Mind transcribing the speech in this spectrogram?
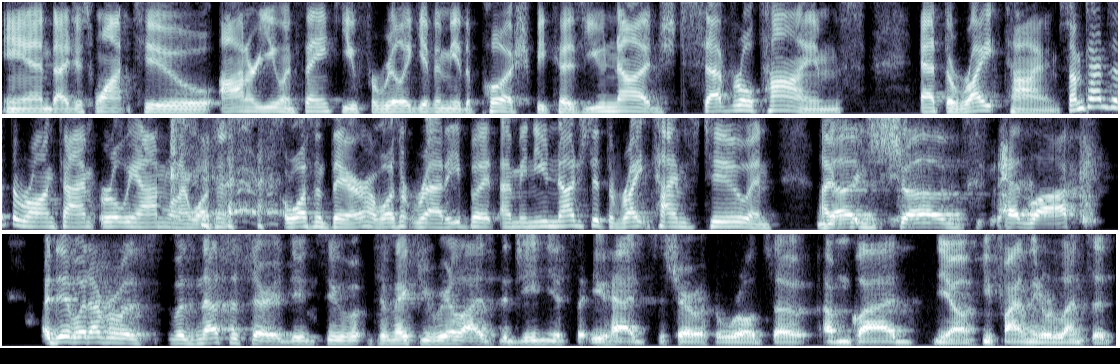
And I just want to honor you and thank you for really giving me the push because you nudged several times at the right time. Sometimes at the wrong time early on when I wasn't I wasn't there. I wasn't ready, but I mean you nudged at the right times too and I nudged, shoved, headlock. I did whatever was was necessary, dude, to to make you realize the genius that you had to share with the world. So I'm glad, you know, you finally relented.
